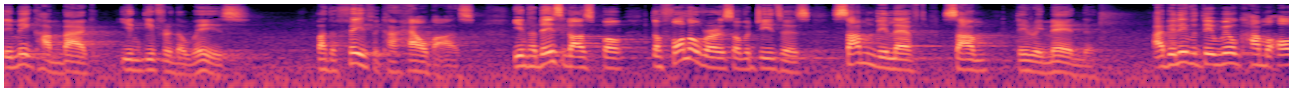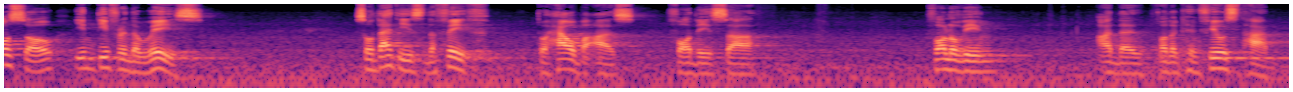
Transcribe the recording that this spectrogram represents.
they may come back in different ways. But faith can help us. In today's gospel, the followers of Jesus, some they left, some they remained. I believe they will come also in different ways. So that is the faith to help us for this uh, following and then for the confused time.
